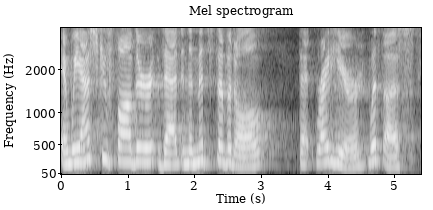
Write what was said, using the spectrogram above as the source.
And we ask you, Father, that in the midst of it all, that right here with us,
